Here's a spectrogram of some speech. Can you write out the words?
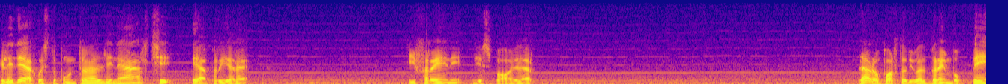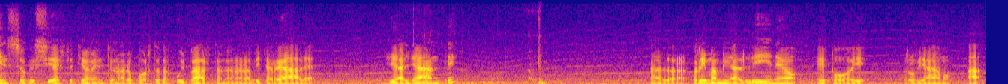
E l'idea a questo punto è allinearci e aprire i freni di spoiler L'aeroporto di Valbrembo penso che sia effettivamente un aeroporto da cui partono nella vita reale gli alianti. Allora, prima mi allineo e poi proviamo a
